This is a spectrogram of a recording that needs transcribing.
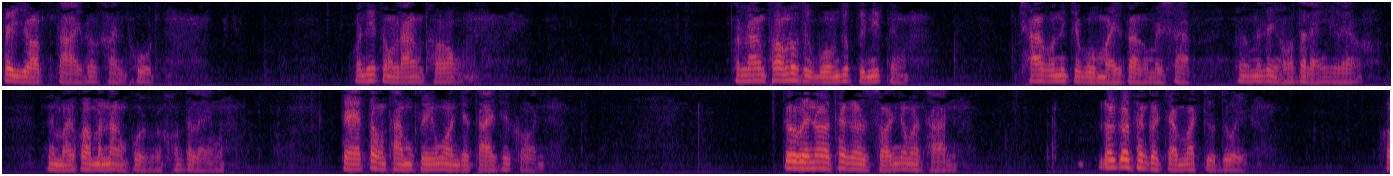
ได้ยอมตายเพราะการพูด วันนี้ต้องล้างท้องพอล้างท้องรู้สึกบวมยุบไปนิดหนึ่งเช้าวันนี้จะบวมใหม่เปล่าก็ไม่ทราบเพิ่งไม่เล่นของแถลงอีกแล้วนั่นหมายความมานั่งพูดเป็นของแถลงแต่ต้องทำเกรงวันจะตายซะก่อน ก็เป็นว่าท่านก็สอนกรรมฐาน แล้วก็ท่านก็จำวัดอยู่ด้วย พอ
